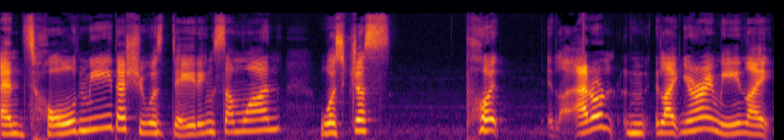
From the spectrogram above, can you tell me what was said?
and told me that she was dating someone was just put. I don't like you know what I mean, like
